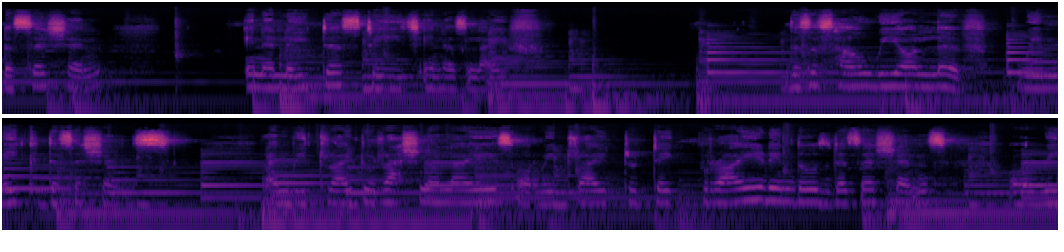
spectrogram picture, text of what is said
decision in a later stage in his life. This is how we all live. We make decisions and we try to rationalize or we try to take pride in those decisions or we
